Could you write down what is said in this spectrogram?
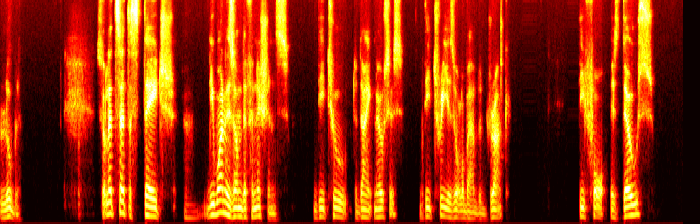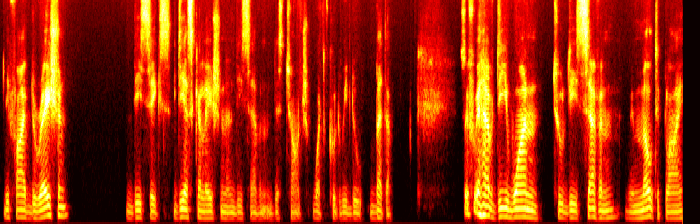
Lublin. So let's set the stage. Um, D1 is on definitions, D2, the diagnosis, D3 is all about the drug, D4 is dose, D5 duration, D6 de-escalation, and D7 discharge. What could we do better? So if we have D1 to D7, we multiply,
